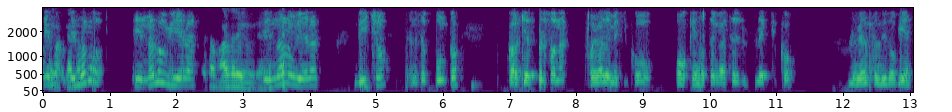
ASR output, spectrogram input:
si no, si no. lo, si no lo hubieras, Esa madre, si no lo hubieras dicho en ese punto, cualquier persona fuera de México o que no tenga ese léxico, lo hubiera entendido bien.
